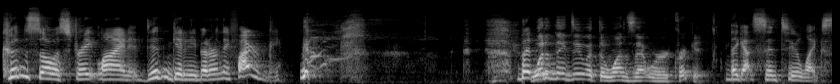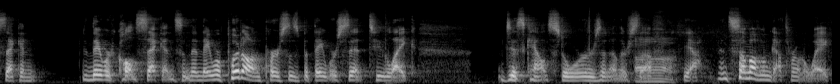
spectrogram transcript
Couldn't sew a straight line. It didn't get any better, and they fired me. but what did they do with the ones that were crooked? They got sent to like second they were called seconds and then they were put on purses but they were sent to like discount stores and other stuff. Ah. Yeah. And some of them got thrown away.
